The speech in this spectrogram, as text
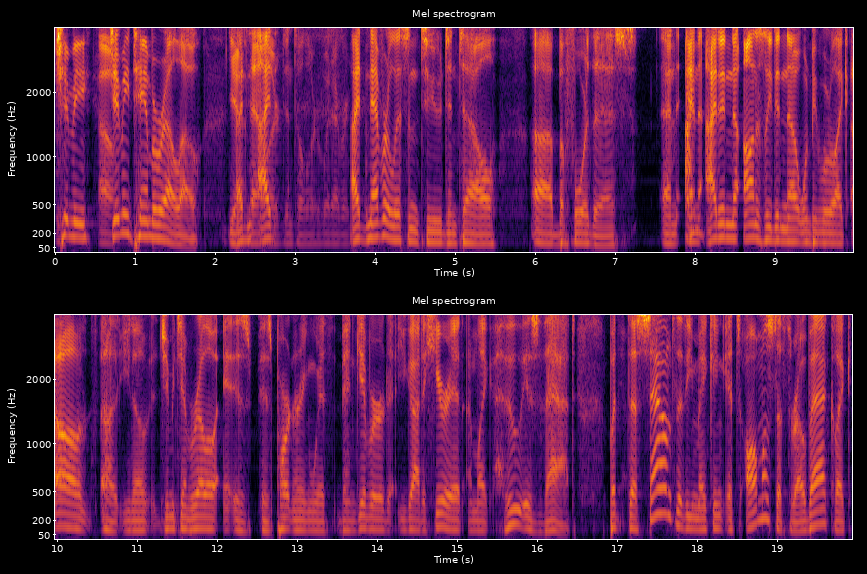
Jimmy Jimmy Tamborello. Yeah. I'd, I'd, or dental or whatever. I'd never listened to Dntel uh, before this. And and I didn't honestly didn't know when people were like, oh, uh, you know, Jimmy Tamborello is is partnering with Ben Gibbard. You got to hear it. I'm like, who is that? But the sounds that he's making, it's almost a throwback. Like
